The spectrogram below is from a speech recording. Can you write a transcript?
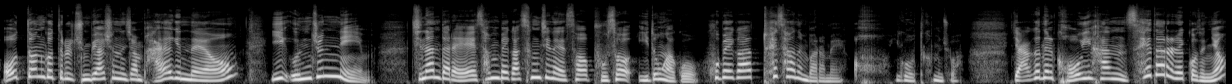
어떤 것들을 준비하셨는지 한번 봐야겠네요. 이은주님 지난달에 선배가 승진해서 부서 이동하고 후배가 퇴사하는 바람에 어, 이거 어떡하면 좋아. 야근을 거의 한 세 달을 했거든요.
